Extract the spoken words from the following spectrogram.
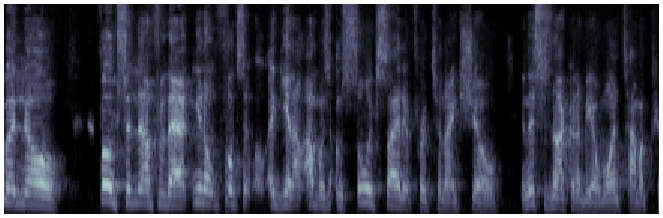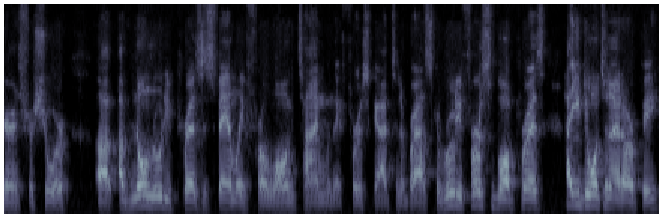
but no, folks, enough of that. You know, folks, again, I, was I'm so excited for tonight's show, and this is not going to be a one-time appearance for sure. Uh, I've known Rudy Perez's family for a long time when they first got to Nebraska. Rudy, first of all, Perez, how you doing tonight, RP?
